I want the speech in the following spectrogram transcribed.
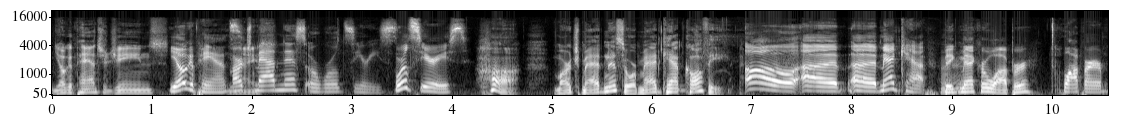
Yoga pants or jeans? Yoga pants. March Nice. Madness or World Series? World Series. Huh. March Madness or Madcap Coffee? Oh, uh, uh, Madcap. Big Mac or Whopper? Whopper.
